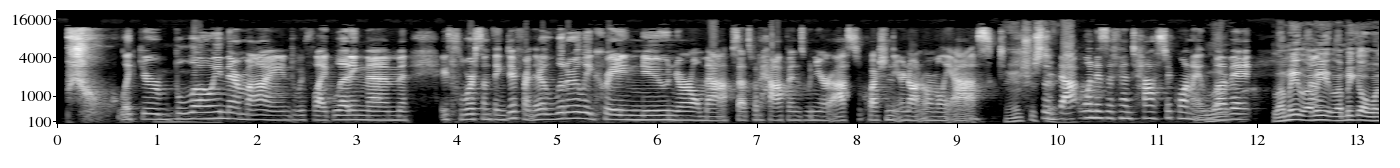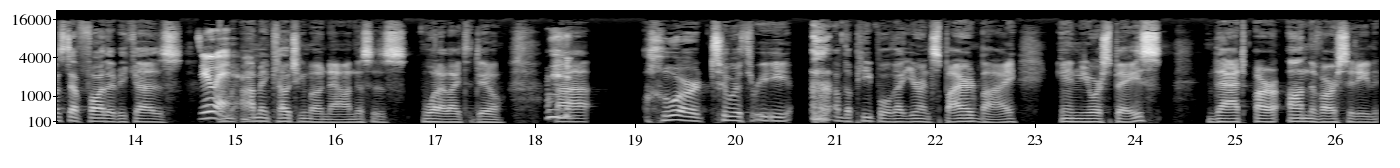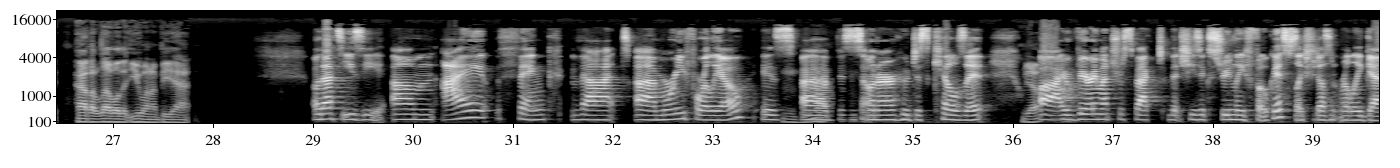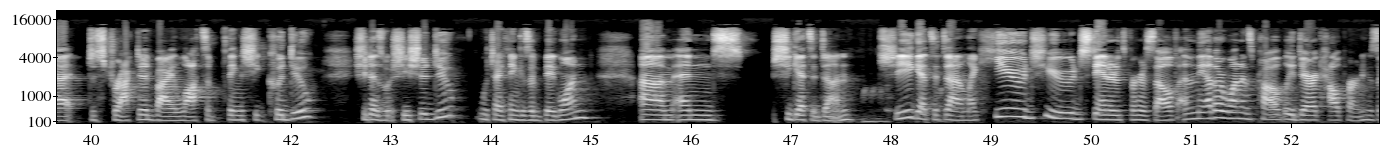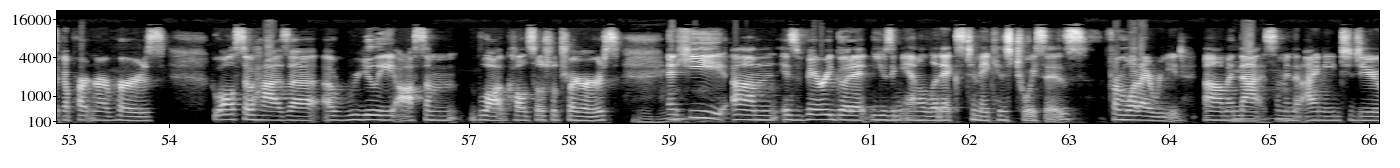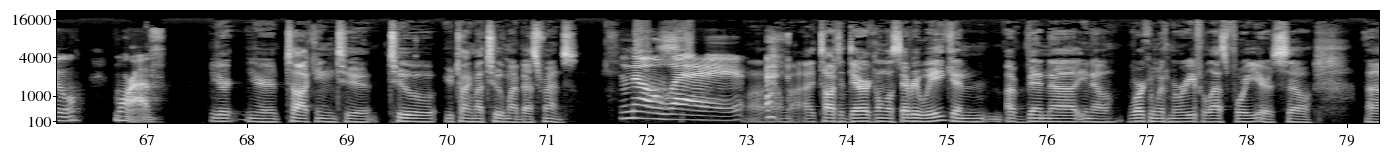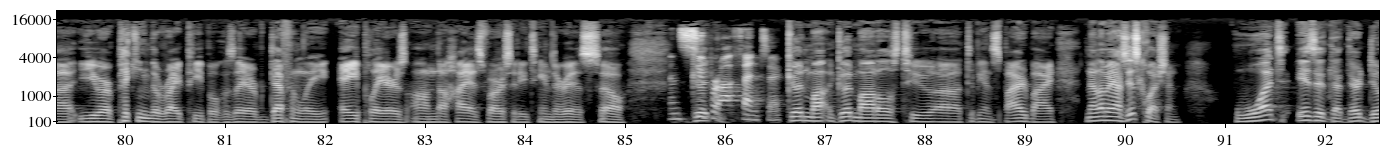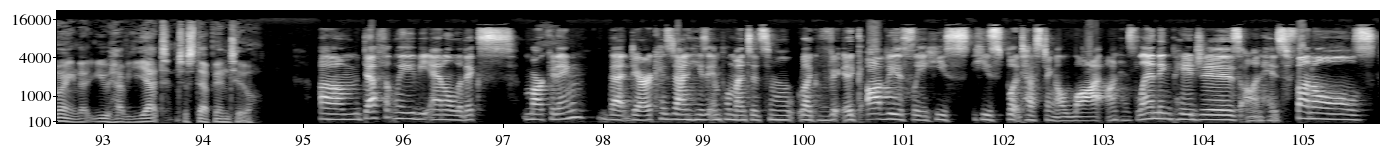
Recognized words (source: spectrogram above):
like you're Mm. blowing their mind with like letting them explore something different they're literally creating new neural maps that's what happens when you're asked a question that you're not normally asked Interesting. so that one is a fantastic one i love it let me let me let me go one step farther because do it I'm, I'm in coaching mode now, and this is what I like to do. Uh, who are two or three of the people that you're inspired by in your space that are on the varsity at a level that you want to be at? Oh, that's easy. Um, I think that uh, Marie Forleo is Mhm. a business owner who just kills it. Yep. Uh, I very much respect that she's extremely focused. Like she doesn't really get distracted by lots of things she could do. She does what she should do, which I think is a big one. Um, and she gets it done. She gets it done. Like huge, huge standards for herself. And the other one is probably Derek Halpern, who's like a partner of hers, who also has a, a really awesome blog called Social Triggers. Mhm. And he um, is very good at using analytics to make his choices from what I read. Um, and that's something that I need to do more of. you're you're talking to two. You're talking about two of my best friends. No way. um, I talk to Derek almost every week, and I've been, uh, you know, working with Marie for the last four years. So uh, you are picking the right people because they are definitely A players on the highest varsity team there is. So And super authentic. good, mo- good models to uh, to be inspired by. Now, let me ask this question: What is it that they're doing that you have yet to step into? Um, definitely the analytics marketing that Derek has done. He's implemented some like, like obviously he's he's split testing a lot on his landing pages, on his funnels.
